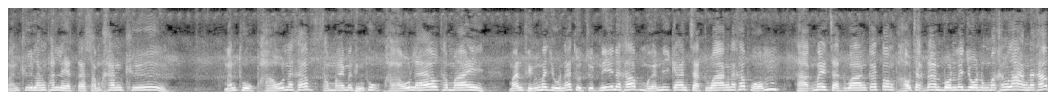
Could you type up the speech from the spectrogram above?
มันคือรังผลิตแต่สำคัญคือ มันถูกเผานะครับทำไมมันถึงถูกเผาแล้วทำไมมันถึงมาอยู่ณจุดจุดๆนี้นะครับ เหมือนมีการจัดวางนะครับ ผม หากไม่จัดวางก็ต้องเผาจากด้านบนและโยนลงมาข้างล่างนะครับ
